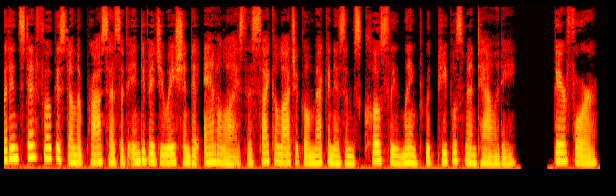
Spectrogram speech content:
but instead focused on the process of individuation to analyze the psychological mechanisms closely linked with people's mentality. Therefore,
